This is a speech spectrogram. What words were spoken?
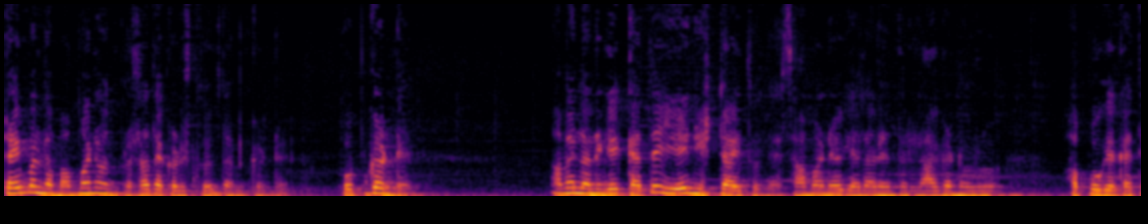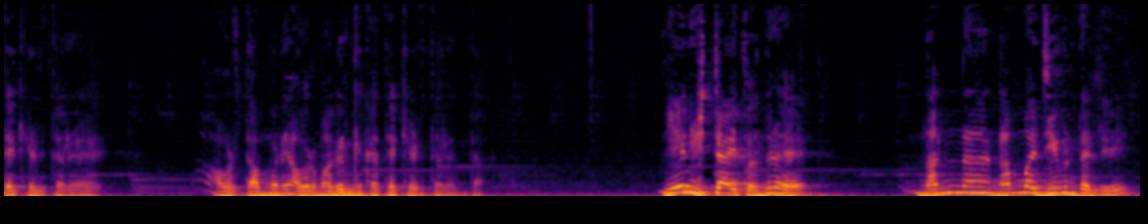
ಟೈಮಲ್ಲಿ ನಮ್ಮ ಅಮ್ಮನೇ ಒಂದು ಪ್ರಸಾದ ಕಳಿಸ್ತು ಅಂತ ಅಂದ್ಕೊಂಡೆ ಒಪ್ಕೊಂಡೆ. ಆಮೇಲೆ ನನಗೆ ಕತೆ ಏನು ಇಷ್ಟ ಆಯಿತು ಅಂದರೆ, ಸಾಮಾನ್ಯವಾಗಿ ಎಲ್ಲರೂ ಅಂತಾರೆ ರಾಘಣ್ಣವರು ಅಪ್ಪುಗೆ ಕತೆ ಕೇಳ್ತಾರೆ, ಅವ್ರ ತಮ್ಮನೇ, ಅವ್ರ ಮಗನಿಗೆ ಕತೆ ಕೇಳ್ತಾರೆ ಅಂತ. ಏನು ಇಷ್ಟ ಆಯಿತು ಅಂದರೆ, ನನ್ನ, ನಮ್ಮ ಜೀವನದಲ್ಲಿ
